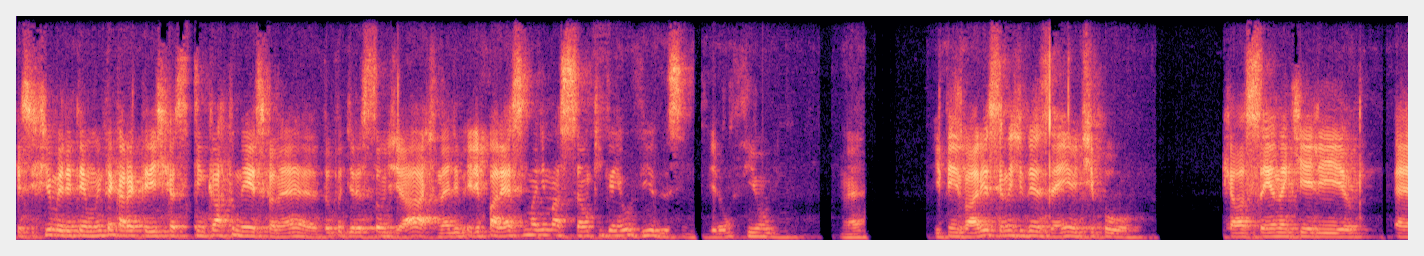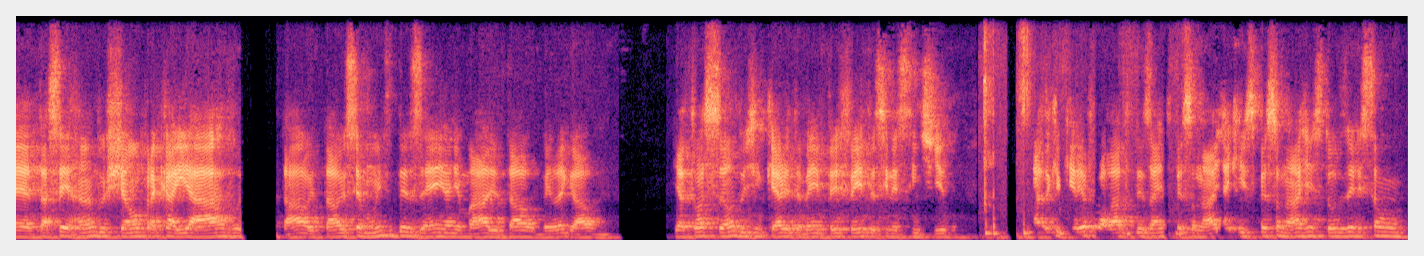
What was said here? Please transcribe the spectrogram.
Esse filme ele tem muita característica assim cartunesca, né? Tanto direção de arte, né? Ele, ele, parece uma animação que ganhou vida, assim, virou um filme, né? E tem várias cenas de desenho, tipo aquela cena que ele é, tá serrando o chão para cair a árvore e tal e tal. Isso é muito desenho animado e tal, bem legal. Né? E a atuação do Jim Carrey também é perfeita assim nesse sentido. Mas o que eu queria falar do design dos personagens é que os personagens todos eles são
